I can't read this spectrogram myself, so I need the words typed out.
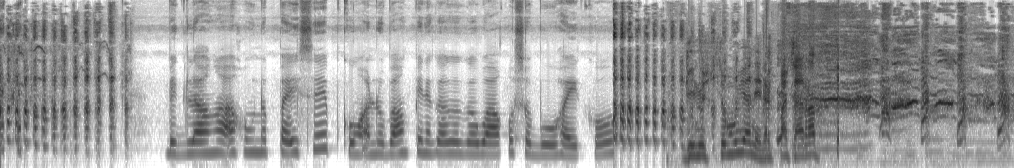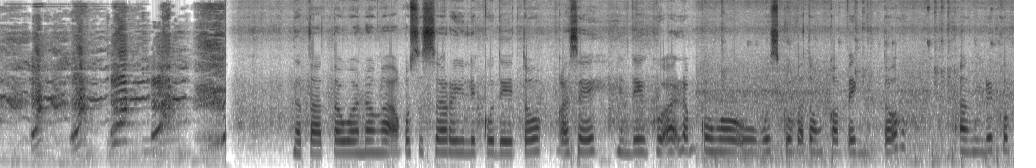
Bigla nga akong napaisip kung ano ba ang pinagagagawa ko sa buhay ko. Ginusto mo yan eh, nagpasarap. Natatawa na nga ako sa sarili ko dito kasi hindi ko alam kung mauubos ko pa tong kapeg to. Ang likot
